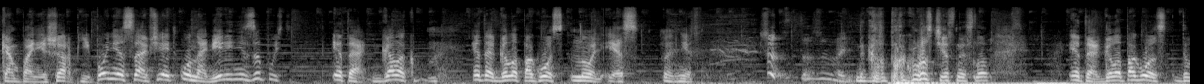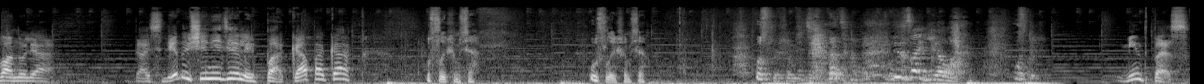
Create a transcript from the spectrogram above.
Компания Sharp Япония сообщает о намерении запустить... Это, Галак... Это Галапагос 0S. Э, Нет. Галапагос, честное слово. Это Галапагос 2.0. До следующей недели. Пока-пока. Услышимся. Услышимся. Услышимся. И заело. Минтпэс.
